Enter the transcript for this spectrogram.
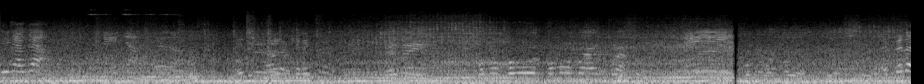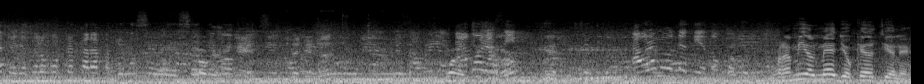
Mira allá. ¿Cómo, cómo, ¿Cómo va el plato? Espérate, yo te lo voy a preparar para que no se, se te bote. Amor, así. Ahora te. Para mí el medio que él tiene.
